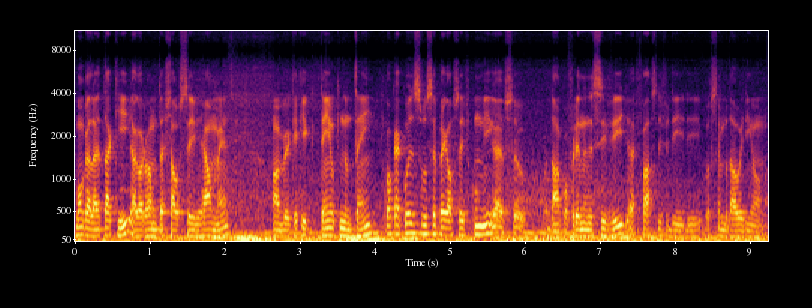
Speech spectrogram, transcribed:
Bom, galera, tá aqui. Agora vamos testar o save realmente. Vamos ver o que, que tem ou o que não tem. Qualquer coisa, se você pegar o save comigo, aí você dá uma conferida nesse vídeo. É fácil de, de você mudar o idioma.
